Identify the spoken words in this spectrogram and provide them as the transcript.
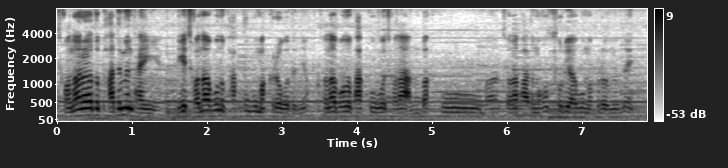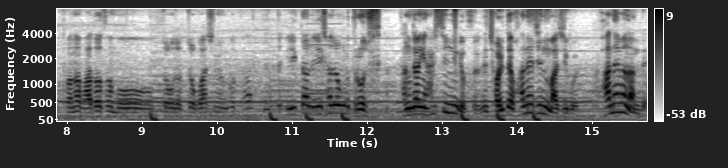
전화라도 받으면 다행이에요. 이게 전화번호 바꾸고 막 그러거든요. 전화번호 바꾸고 전화 안 받고 막 전화 받으면 헛소리하고 막 그러는데 전화 받아서 뭐 어쩌고 저쩌고 하시면 그거 다 일단, 일단 1차적으로 들어주세요. 당장에 할 수 있는 게 없어요. 절대 화내지는 마시고요. 화내면 안 돼.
